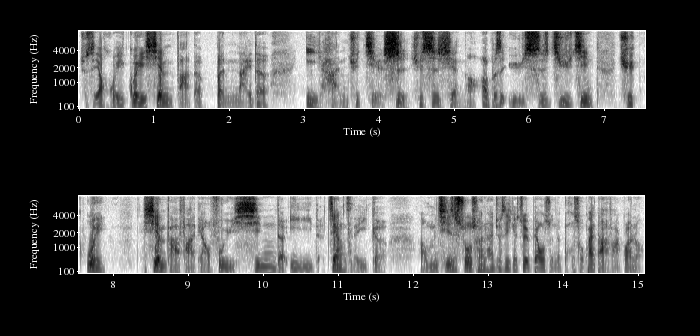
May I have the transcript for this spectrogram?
就是要回归宪法的本来的意涵去解释、去实现啊，而不是与时俱进去为宪法法条赋予新的意义的这样子的一个。我们其实说穿，他就是一个最标准的保守派大法官哦。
